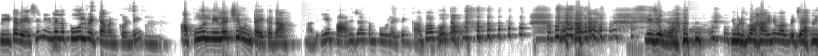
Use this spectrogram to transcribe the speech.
పీట వేసి నీళ్ళలో పూలు పెట్టామనుకోండి. ఆ పూలు నిలిచి ఉంటాయి కదా అది ఏ పారిజాతం పువ్వులు అయితే ఇంకా. అద్భుతం నిజంగా ఇప్పుడు మా ఆయన పంపించాలి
